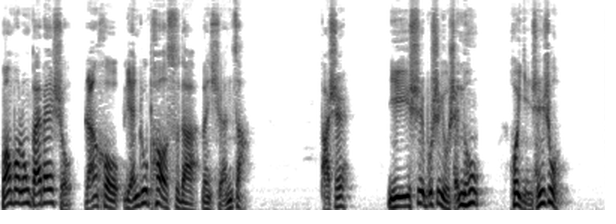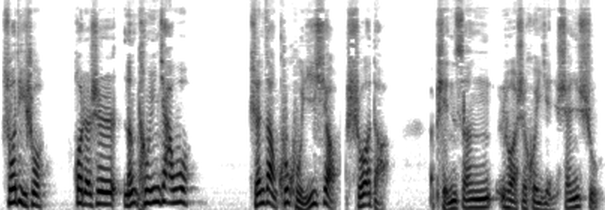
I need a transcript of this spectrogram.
王伯龙摆摆手，然后连珠炮似的问玄奘：“法师，你是不是有神通，会隐身术、缩地术，或者是能腾云驾雾？”玄奘苦苦一笑，说道：“贫僧若是会隐身术，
